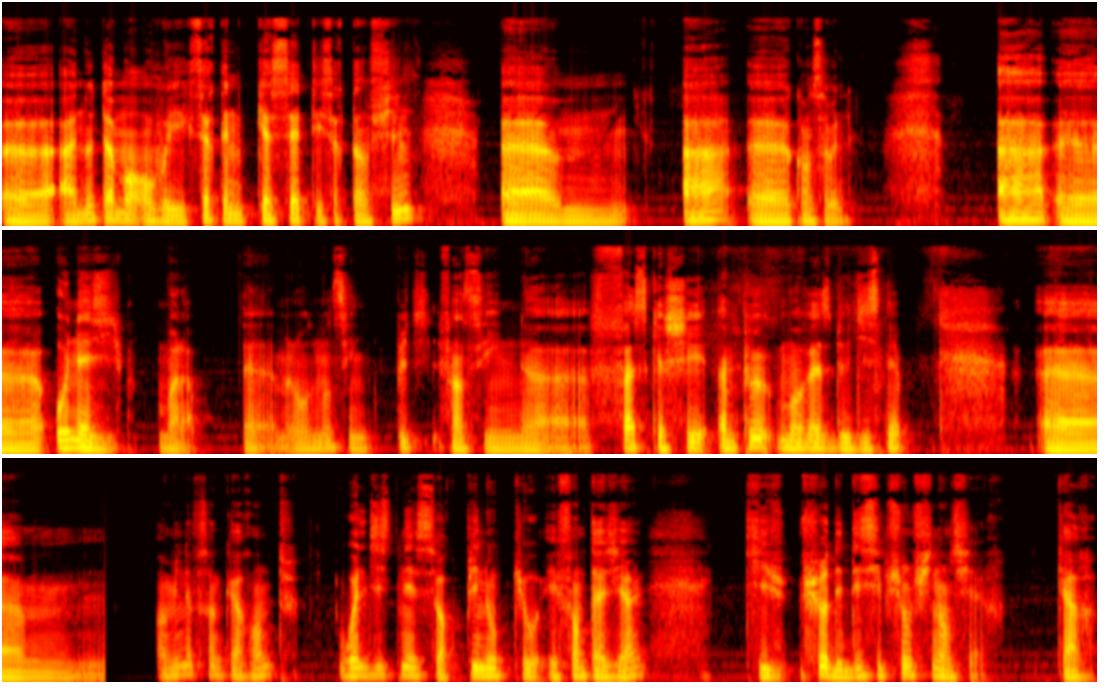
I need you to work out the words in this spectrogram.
a notamment envoyé certaines cassettes et certains films à comment ça s'appelle? À aux nazis. Voilà. Malheureusement, c'est une petite, enfin c'est une face cachée un peu mauvaise de Disney. En 1940, Walt Disney sort Pinocchio et Fantasia, qui furent des déceptions financières, car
